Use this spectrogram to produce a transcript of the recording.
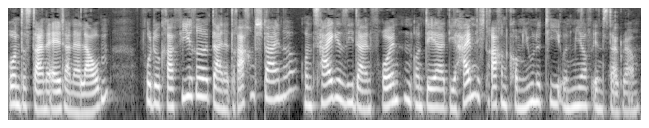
und es deine Eltern erlauben, Fotografiere deine Drachensteine und zeige sie deinen Freunden und der Die Heimlichdrachen Community und mir auf Instagram.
